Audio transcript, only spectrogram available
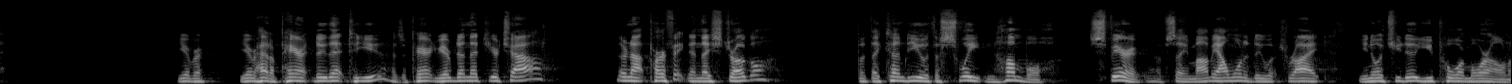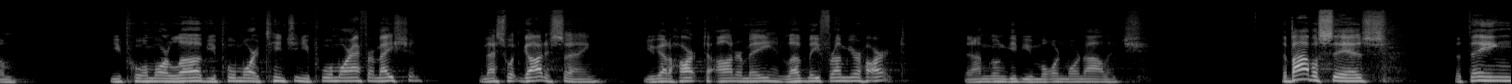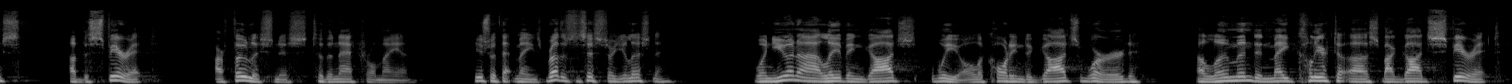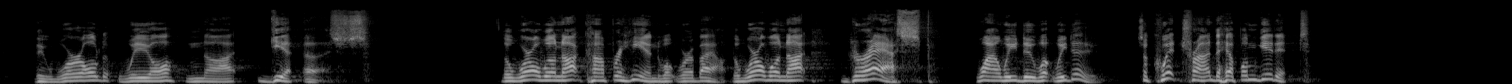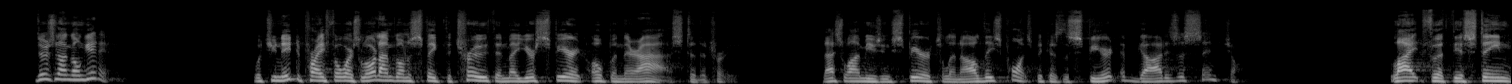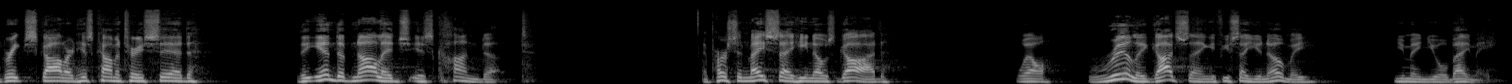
You ever you ever had a parent do that to you? As a parent, you ever done that to your child? They're not perfect and they struggle, but they come to you with a sweet and humble spirit of saying, Mommy, I want to do what's right. You know what you do? You pour more on them. You pour more love, you pour more attention, you pour more affirmation. And that's what God is saying. You got a heart to honor me and love me from your heart, then I'm going to give you more and more knowledge. The Bible says the things of the Spirit are foolishness to the natural man. Here's what that means. Brothers and sisters, are you listening? When you and I live in God's will, according to God's word, illumined and made clear to us by God's Spirit, the world will not get us. The world will not comprehend what we're about. The world will not grasp why we do what we do. So quit trying to help them get it. They're just not going to get it. What you need to pray for is, Lord, I'm going to speak the truth, and may your spirit open their eyes to the truth. That's why I'm using spiritual in all these points, because the Spirit of God is essential. Lightfoot, the esteemed Greek scholar, in his commentary said, The end of knowledge is conduct. A person may say he knows God. Well, really, God's saying, if you say you know me, you mean you obey me.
